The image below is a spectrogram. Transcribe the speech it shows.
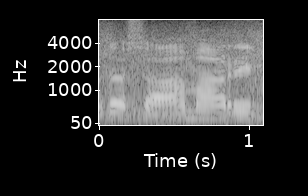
tässä Amari.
